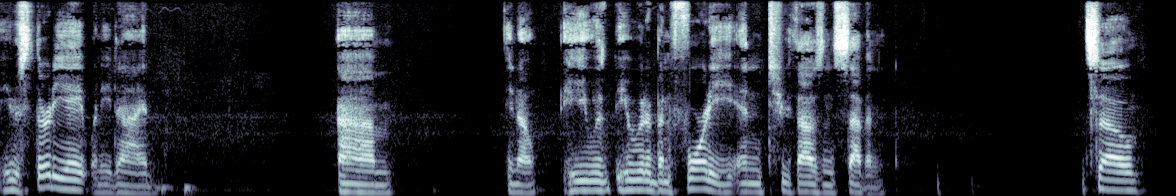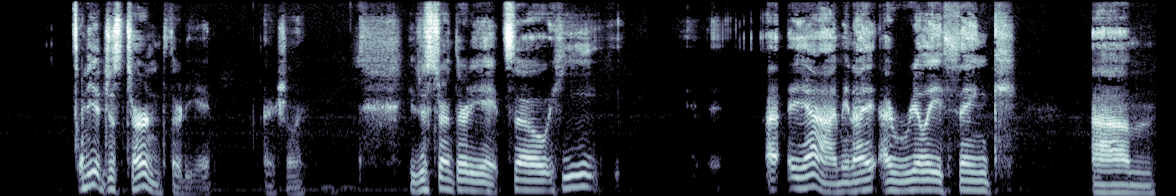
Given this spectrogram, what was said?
he was 38 when he died. Um, you know, he was he would have been 40 in 2007. So, and he had just turned 38. actually. He just turned 38. So he, uh, yeah, I mean, I, I really think um,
